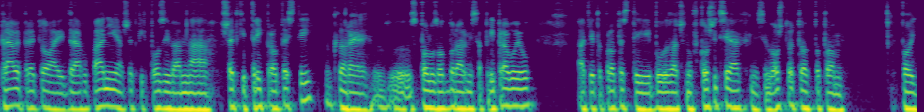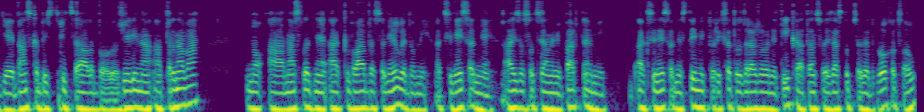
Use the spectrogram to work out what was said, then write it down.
práve preto aj dráhu pani a všetkých pozývam na všetky tri protesty, ktoré spolu s odborármi sa pripravujú. A tieto protesty budú začnú v Košiciach, myslím vo štvrtok, potom pôjde Banska Bystrica alebo Žilina a Trnava. No a následne, ak vláda sa neuvedomí, ak si nesadne aj so sociálnymi partnermi, ak si nesadne s tými, ktorých sa to zdražovanie týka, a tam sú aj zastupcovia dôchodcov,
